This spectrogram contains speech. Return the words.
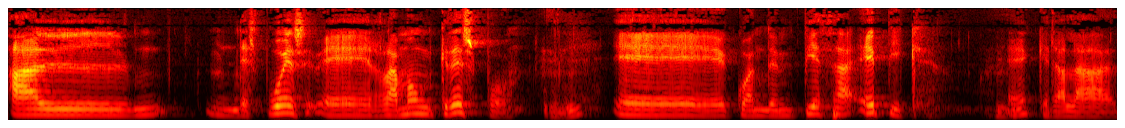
al, después, eh, Ramón Crespo, cuando empieza Epic, eh, que era la,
